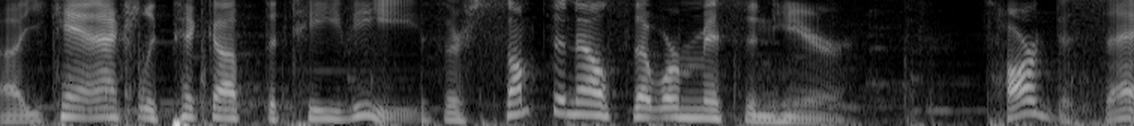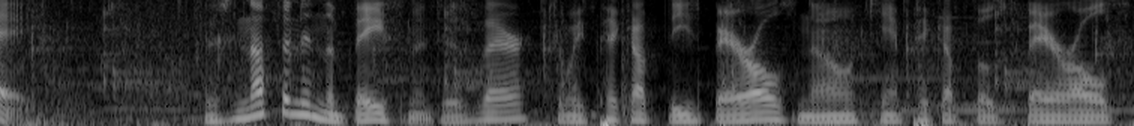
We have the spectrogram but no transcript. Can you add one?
uh, you can't actually pick up the TV. Is there something else that we're missing here? It's hard to say. There's nothing in the basement, is there? Can we pick up these barrels? No, can't pick up those barrels.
